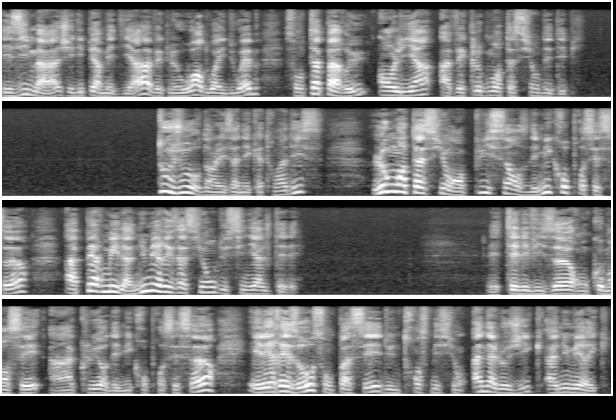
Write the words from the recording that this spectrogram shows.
les images et l'hypermédia avec le World Wide Web sont apparus en lien avec l'augmentation des débits. Toujours dans les années 90, l'augmentation en puissance des microprocesseurs a permis la numérisation du signal télé. Les téléviseurs ont commencé à inclure des microprocesseurs et les réseaux sont passés d'une transmission analogique à numérique,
